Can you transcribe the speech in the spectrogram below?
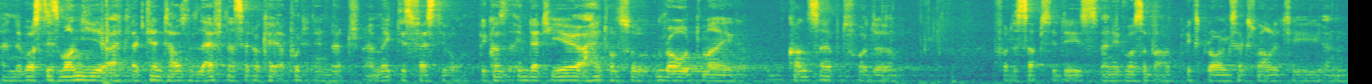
And there was this one year I had like 10,000 left, and I said, okay, I put it in that, I make this festival. Because in that year I had also wrote my concept for the for the subsidies, and it was about exploring sexuality and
